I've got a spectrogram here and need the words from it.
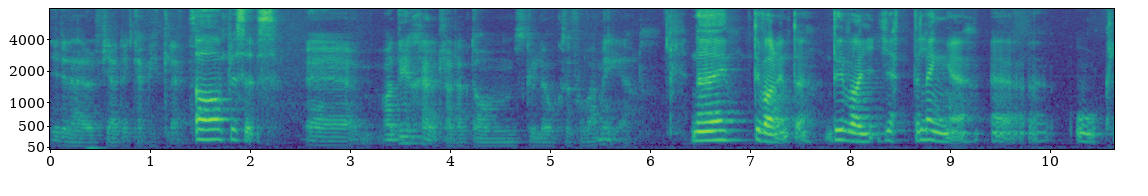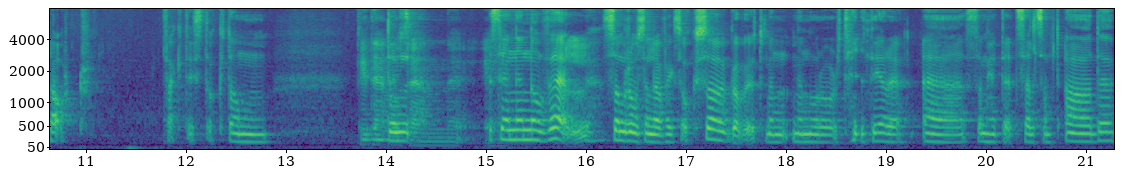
i det här fjärde kapitlet. Ja, precis. Eh, var det självklart att de skulle också få vara med? Nej, det var det inte. Det var jättelänge eh, oklart faktiskt. Och de, Det är den, Den- och sen... eh, Sen en novell som Rosenlöw faktiskt också gav ut men, men några år tidigare eh, som heter Ett sällsamt öde.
